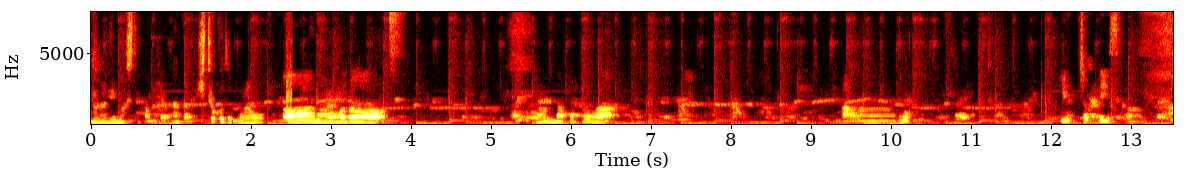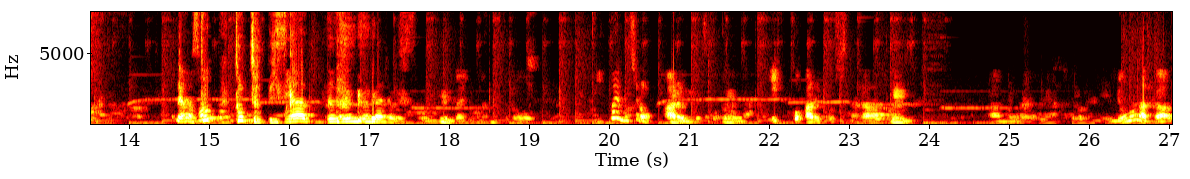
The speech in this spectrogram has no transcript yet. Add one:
学びましたか？みたいな、なんか一言もらおうかな。ああ、なるほど。学んだことは、ああ、でも、言っちゃっていいですか？いや、と取っちゃっていいですか？いや、全然大丈夫です。全然大丈夫なんですけど、いっぱいもちろんあるんですけど、うん一個あるとしたら、うん。あの、世の中、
